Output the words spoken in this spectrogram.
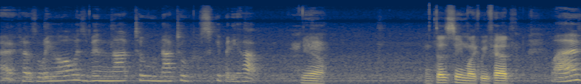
Uh, because we've always been not too not too skippity hop. Yeah. It does seem like we've had What?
